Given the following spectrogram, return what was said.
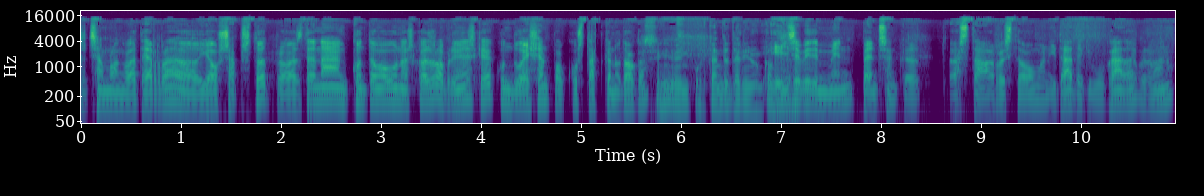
et sembla Anglaterra, eh, ja ho saps tot, però has d'anar en compte amb algunes coses. La primera és que condueixen pel costat que no toca. Sí, és important de tenir-ho en compte. Ells, evidentment, pensen que està la resta de la humanitat equivocada, però bueno...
